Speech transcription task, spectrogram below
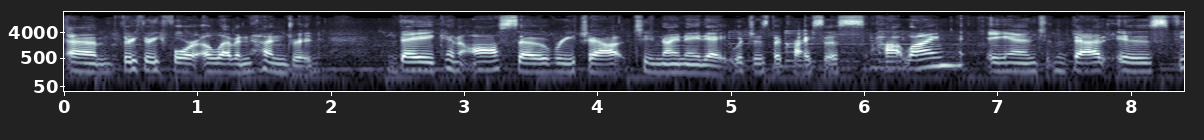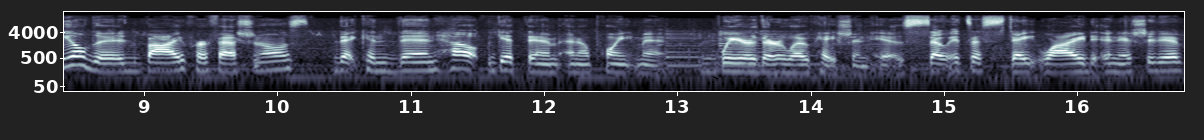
um, 334-1100. They can also reach out to 988, which is the crisis hotline, and that is fielded by professionals that can then help get them an appointment where their location is. So it's a statewide initiative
